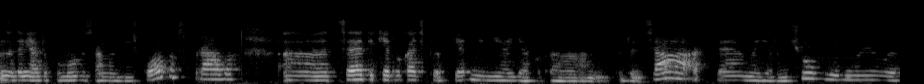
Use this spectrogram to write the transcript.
надання допомоги саме військових справах. Це такі адвокатські об'єднання, як донця Артема, Яремчук Людмили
